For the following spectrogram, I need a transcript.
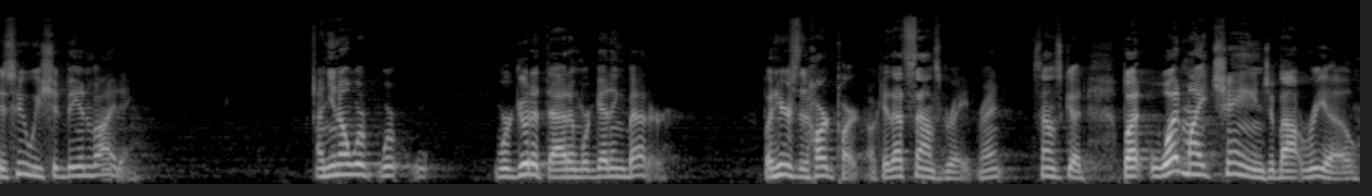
is who we should be inviting. And you know, we're, we're, we're good at that and we're getting better. But here's the hard part. Okay, that sounds great, right? Sounds good. But what might change about Rio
